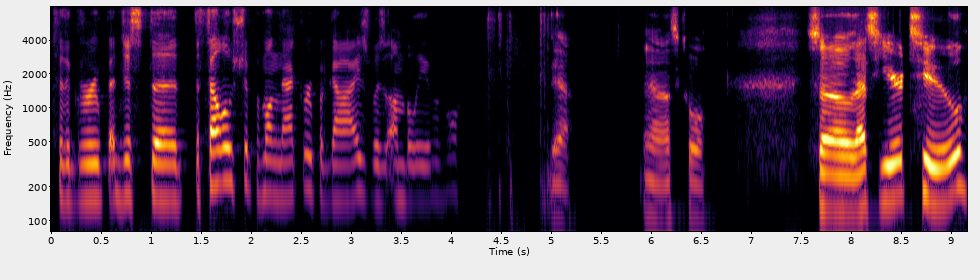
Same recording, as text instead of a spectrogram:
to the group, and just the the fellowship among that group of guys was unbelievable. Yeah, yeah, that's cool. So that's year two.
